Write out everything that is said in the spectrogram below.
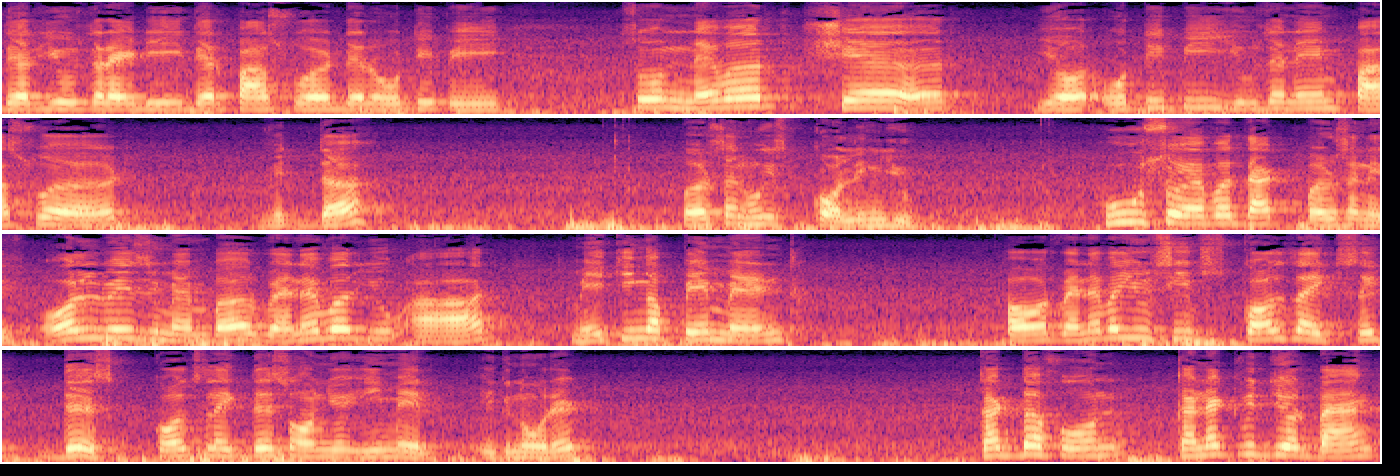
their user id their password their otp so never share your otp username password with the person who is calling you. Whosoever that person is. Always remember whenever you are making a payment or whenever you receive calls like this calls like this on your email ignore it. Cut the phone connect with your bank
